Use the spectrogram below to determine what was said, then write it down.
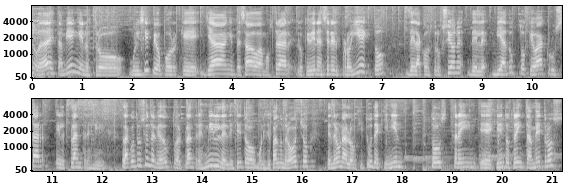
novedades también en nuestro municipio porque ya han empezado a mostrar lo que viene a ser el proyecto de la construcción del viaducto que va a cruzar el Plan 3000. La construcción del viaducto del Plan 3000 del Distrito Municipal número 8 tendrá una longitud de 530, 530 eh, metros.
